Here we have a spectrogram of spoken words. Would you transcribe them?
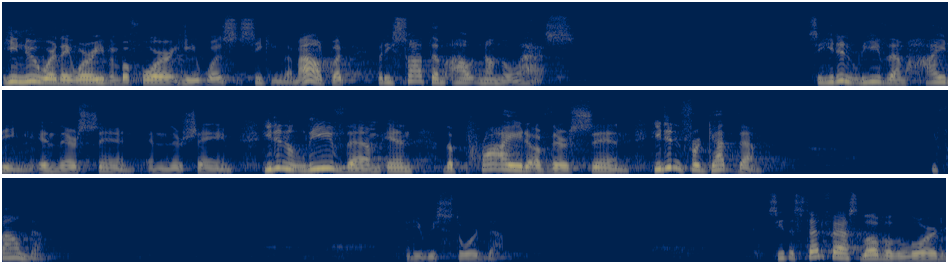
he knew where they were even before he was seeking them out, but, but he sought them out nonetheless. See, he didn't leave them hiding in their sin and their shame. He didn't leave them in the pride of their sin. He didn't forget them. He found them. And he restored them. See, the steadfast love of the Lord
